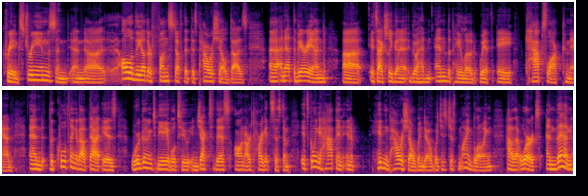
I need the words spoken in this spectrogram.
creating streams and, and uh, all of the other fun stuff that this PowerShell does. Uh, and at the very end, uh, it's actually gonna go ahead and end the payload with a caps lock command. And the cool thing about that is we're going to be able to inject this on our target system. It's going to happen in a hidden PowerShell window, which is just mind blowing how that works. And then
